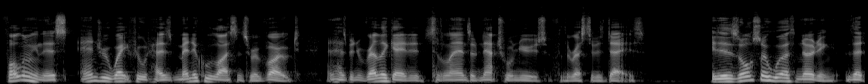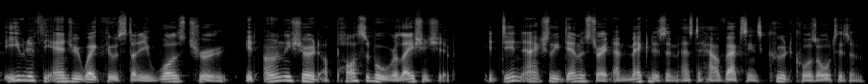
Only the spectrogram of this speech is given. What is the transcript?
Following this, Andrew Wakefield had his medical license revoked and has been relegated to the lands of natural news for the rest of his days. It is also worth noting that even if the Andrew Wakefield study was true, it only showed a possible relationship. It didn't actually demonstrate a mechanism as to how vaccines could cause autism.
